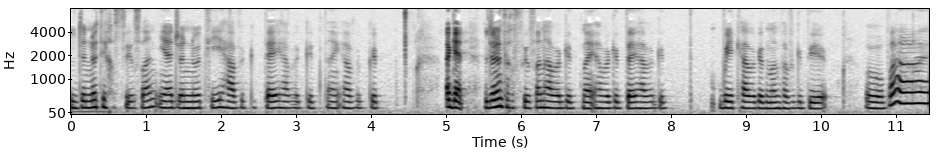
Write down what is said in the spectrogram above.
الجنوتي خصيصا. يا جنوتي have a good day have a good night have a good again الجنوتي خصيصا have a good night have a good day have a good week have a good month have a good year وباي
